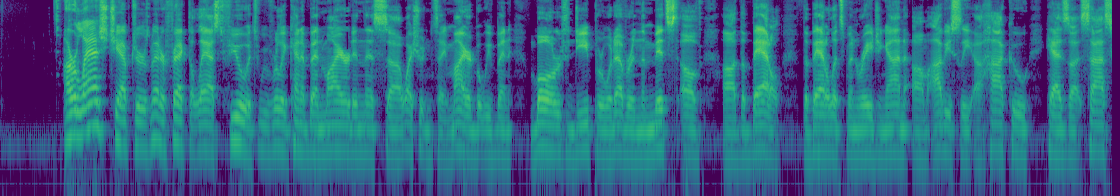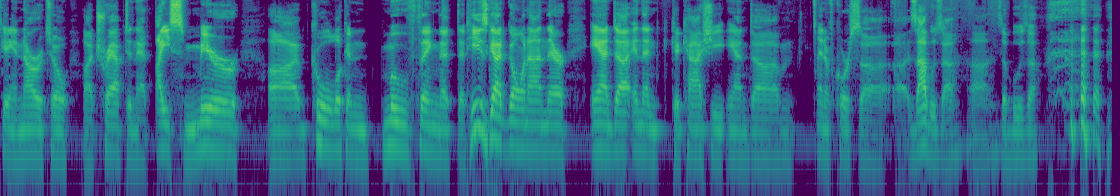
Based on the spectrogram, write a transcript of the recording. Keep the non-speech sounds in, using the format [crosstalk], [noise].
Our last chapter, as a matter of fact, the last few, it's we've really kind of been mired in this. Uh, well, I shouldn't say mired, but we've been balls deep or whatever in the midst of uh, the battle, the battle that's been raging on. Um, obviously, uh, Haku has uh, Sasuke and Naruto uh, trapped in that ice mirror. Uh, cool looking move thing that, that he's got going on there, and uh, and then Kakashi and um, and of course uh, uh, Zabuza, uh, Zabuza.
